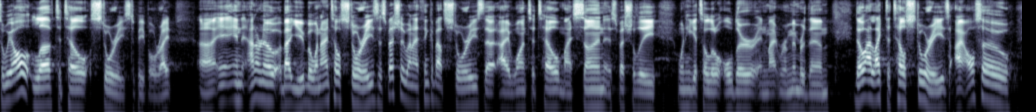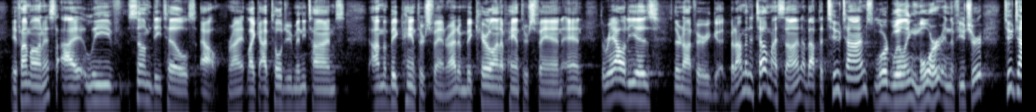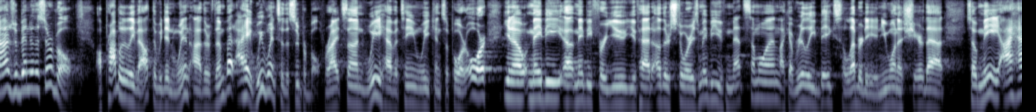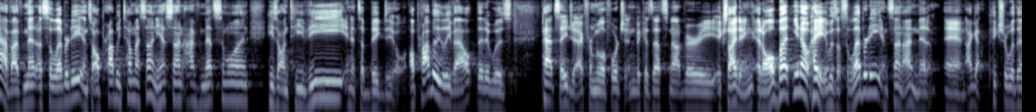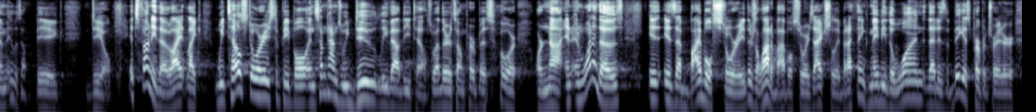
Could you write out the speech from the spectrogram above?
So, we all love to tell stories to people, right? Uh, and, and I don't know about you, but when I tell stories, especially when I think about stories that I want to tell my son, especially when he gets a little older and might remember them, though I like to tell stories, I also, if I'm honest, I leave some details out, right? Like I've told you many times, I'm a big Panthers fan, right? I'm a big Carolina Panthers fan. And the reality is, they're not very good. But I'm going to tell my son about the two times, Lord willing, more in the future, two times we've been to the Super Bowl. I'll probably leave out that we didn't win either of them, but hey, we went to the Super Bowl, right, son? We have a team we can support. Or, you know, maybe, uh, maybe for you, you've had other stories. Maybe you've met someone, like a really big celebrity, and you want to share that. So, me, I have. I've met a celebrity, and so I'll probably tell my son, yes, son, I've met someone. He's on TV, and it's a big deal. I'll probably leave out that it was Pat Sajak from Wheel of Fortune because that's not very exciting at all. But, you know, hey, it was a celebrity, and son, I met him, and I got a picture with him. It was a big deal. It's funny, though, right? Like, we tell stories to people, and sometimes we do leave out details, whether it's on purpose or, or not. And, and one of those is, is a Bible story. There's a lot of Bible stories, actually, but I think maybe the one that is the biggest perpetrator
